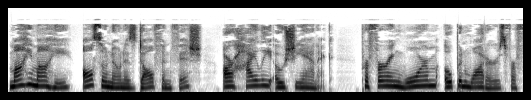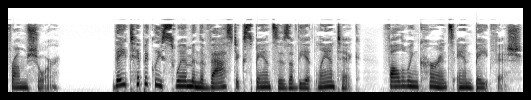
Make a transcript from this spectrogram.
Mahi-mahi, also known as dolphin fish, are highly oceanic, preferring warm, open waters for from shore. They typically swim in the vast expanses of the Atlantic, following currents and baitfish.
